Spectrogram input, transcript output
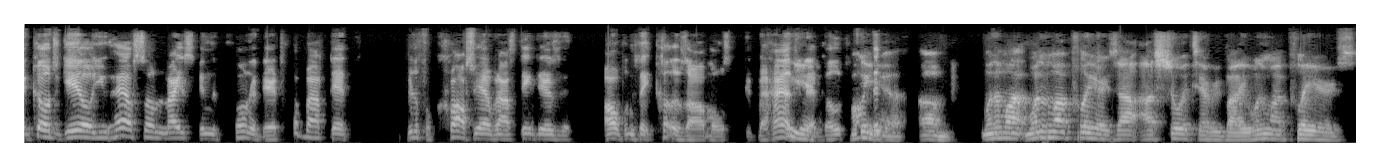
and Coach Gayle, you have some nice in the corner there. Talk about that beautiful cross you have. And I think there's all from state colors almost behind oh, yeah. you, Coach. Oh yeah. Um, one of my one of my players, I'll, I'll show it to everybody. One of my players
